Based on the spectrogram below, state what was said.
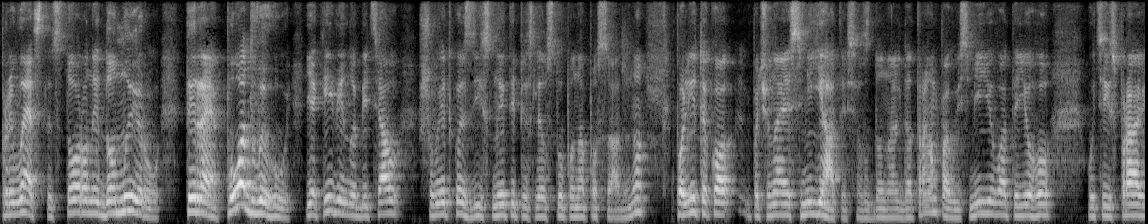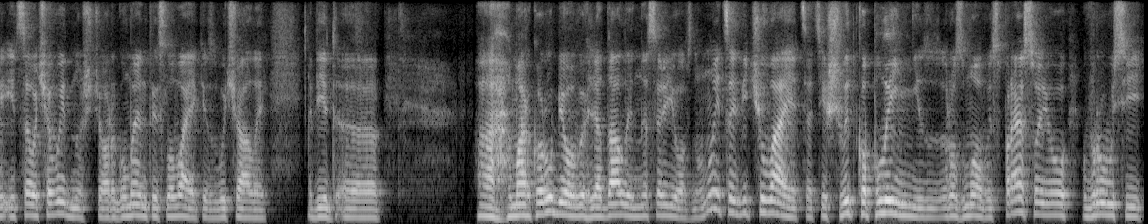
привести сторони до миру тире подвигу, який він обіцяв швидко здійснити після вступу на посаду. Ну, політико починає сміятися з Дональда Трампа, висміювати його у цій справі, і це очевидно, що аргументи і слова, які звучали від е, е, Марко Рубіо, виглядали несерйозно. Ну і це відчувається, ці швидкоплинні розмови з пресою в Русі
